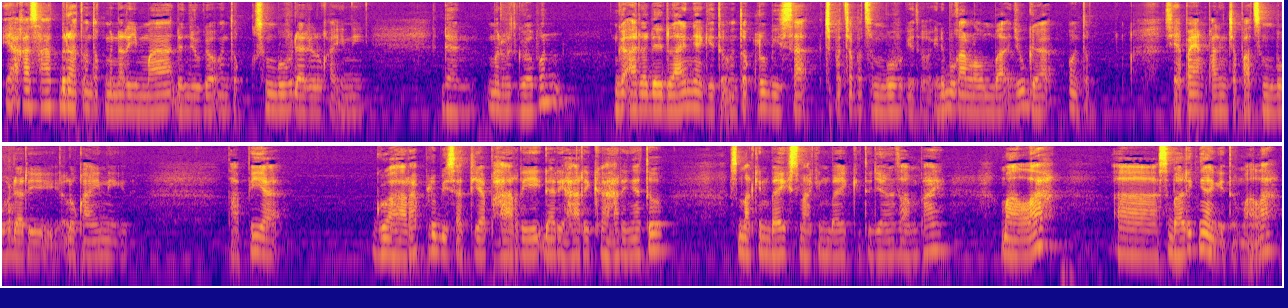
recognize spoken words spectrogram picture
ya akan sangat berat untuk menerima dan juga untuk sembuh dari luka ini. Dan menurut gue pun nggak ada deadline-nya gitu untuk lu bisa cepat-cepat sembuh gitu. Ini bukan lomba juga untuk siapa yang paling cepat sembuh dari luka ini gitu. Tapi ya gue harap lu bisa tiap hari dari hari ke harinya tuh semakin baik semakin baik gitu. Jangan sampai malah uh, sebaliknya gitu. Malah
